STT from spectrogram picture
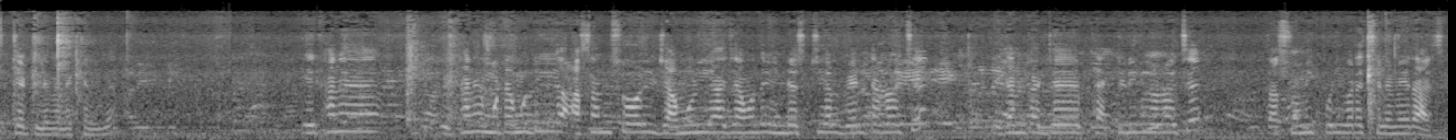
স্টেট লেভেলে খেলবে। এখানে এখানে মোটামুটি আসানসোল, জামুরিয়া যে আমাদের ইন্ডাস্ট্রিয়াল বেল্টটা রয়েছে, এখানকার যে ফ্যাক্টরিগুলো রয়েছে, তার শ্রমিক পরিবারের ছেলেমেয়েরা আছে।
